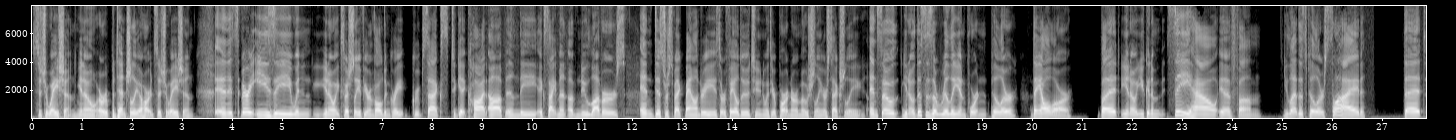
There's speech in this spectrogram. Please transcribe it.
situation, you know, or potentially a hard situation. And it's very easy when, you know, especially if you're involved in great group sex, to get caught up in the excitement of new lovers and disrespect boundaries or fail to attune with your partner emotionally or sexually. And so, you know, this is a really important pillar. They all are. But, you know, you can see how if um, you let this pillar slide, that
